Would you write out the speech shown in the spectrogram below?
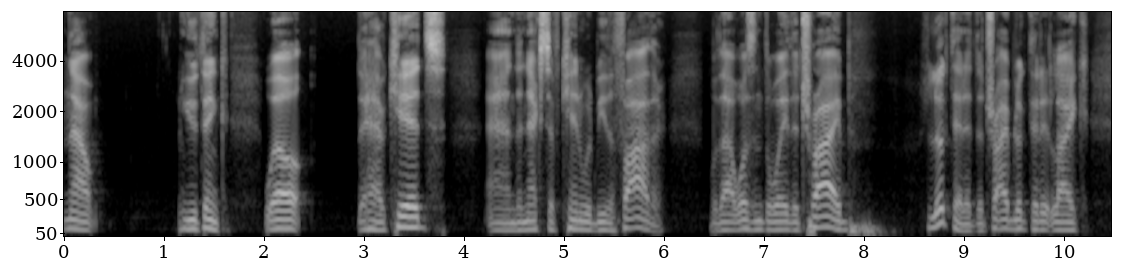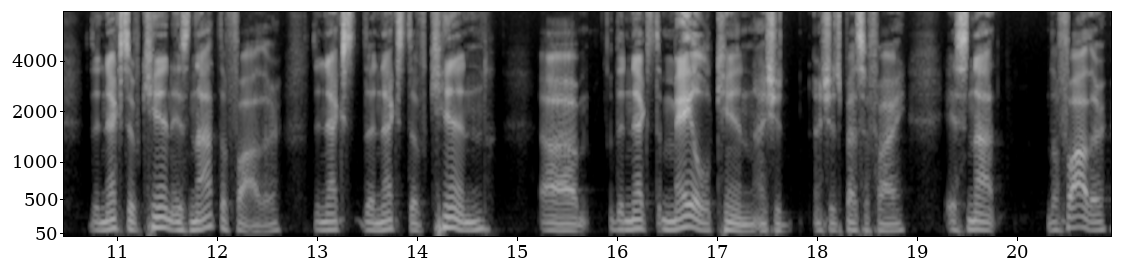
Now, you think, well, they have kids, and the next of kin would be the father. Well, that wasn't the way the tribe looked at it. The tribe looked at it like the next of kin is not the father. The next, the next of kin um, the next male kin, I should I should specify, is not the father,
